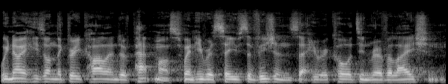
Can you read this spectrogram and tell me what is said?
we know he's on the Greek island of Patmos when he receives the visions that he records in Revelation.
